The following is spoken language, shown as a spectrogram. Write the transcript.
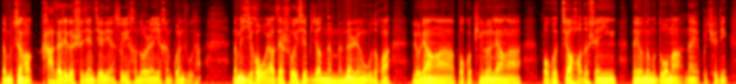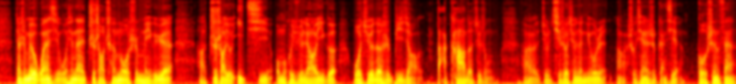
那么正好卡在这个时间节点，所以很多人也很关注他。那么以后我要再说一些比较冷门的人物的话，流量啊，包括评论量啊，包括较好的声音，能有那么多吗？那也不确定。但是没有关系，我现在至少承诺是每个月啊，至少有一期我们会去聊一个我觉得是比较大咖的这种啊，就是汽车圈的牛人啊。首先是感谢狗生三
